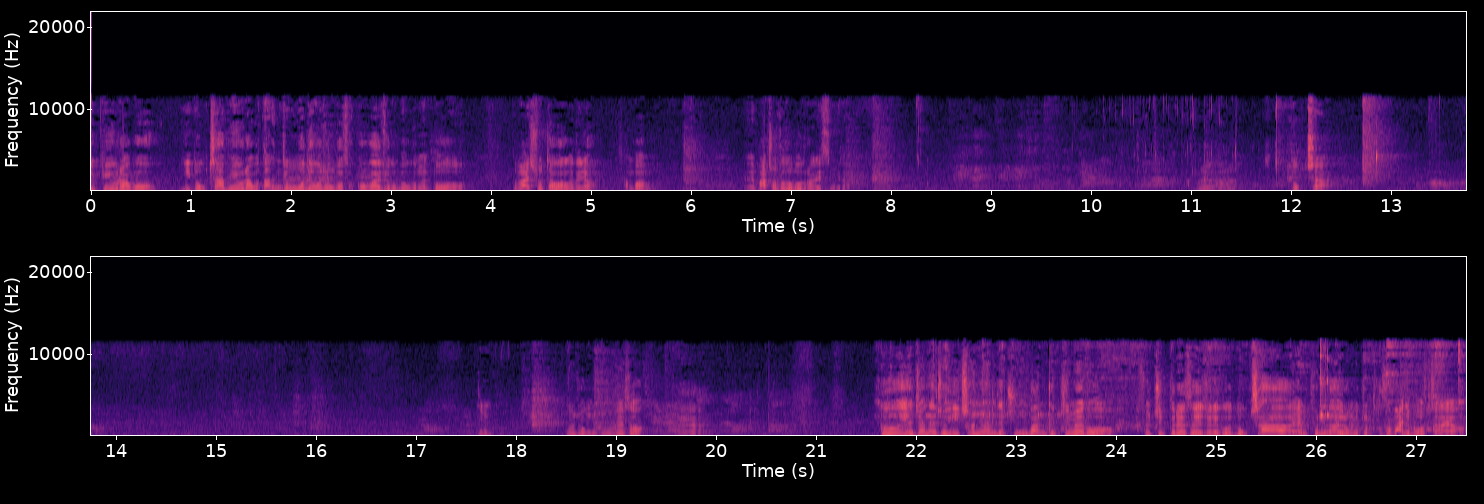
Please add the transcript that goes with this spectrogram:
요 비율하고 이 녹차 비율하고 딱 이제 5대5 정도 섞어가지고 먹으면 또, 또 맛이 좋다고 하거든요. 한번 네, 맞춰 넣어보도록 하겠습니다. 녹차. 음, 요 정도 해서, 예. 그 예전에 저 2000년대 중반 그쯤에도 술집들에서 예전에 그 녹차 앰플이나 이런 거 좀 타서 많이 먹었잖아요.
